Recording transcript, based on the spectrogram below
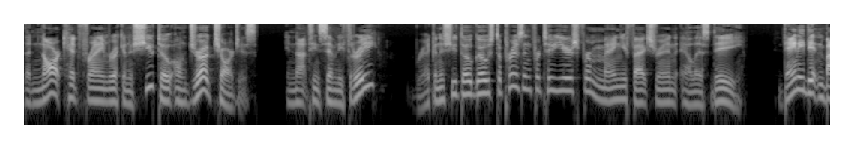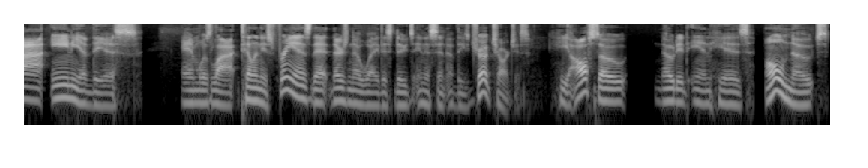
the narc had framed Riconosciuto on drug charges. In 1973, Riconosciuto goes to prison for two years for manufacturing LSD. Danny didn't buy any of this and was like telling his friends that there's no way this dude's innocent of these drug charges. He also noted in his own notes,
